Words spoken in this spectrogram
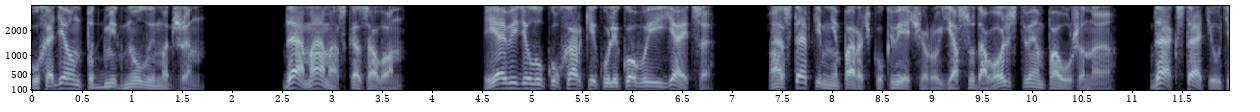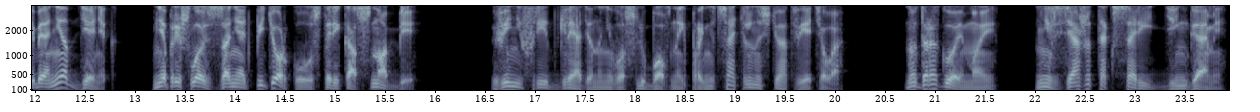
Уходя, он подмигнул Имаджин. «Да, мама», — сказал он. «Я видел у кухарки куликовые яйца. Оставьте мне парочку к вечеру, я с удовольствием поужинаю. Да, кстати, у тебя нет денег? Мне пришлось занять пятерку у старика Снобби». Виннифрид, глядя на него с любовной проницательностью, ответила. «Но, дорогой мой, нельзя же так сорить деньгами.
